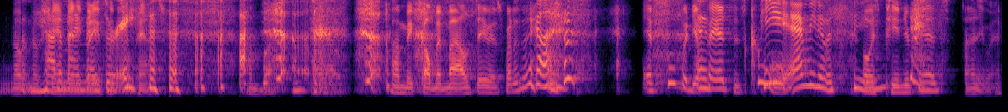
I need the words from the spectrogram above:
no, no shame to my anybody who misery. their pants. But- I may call me Miles Davis. What is it? if pooping your If pants is cool. Pee, I mean, it was pee. Always pee in your pants. Anyway,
